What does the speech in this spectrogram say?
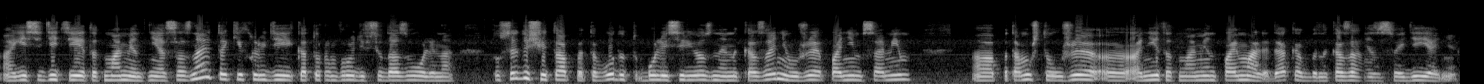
а если дети этот момент не осознают таких людей, которым вроде все дозволено, то следующий этап это будут более серьезные наказания уже по ним самим, а, потому что уже э, они этот момент поймали, да, как бы наказание за свои деяния.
